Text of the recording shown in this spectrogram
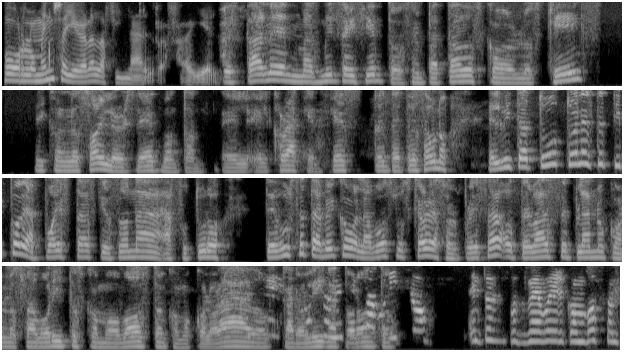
por lo menos a llegar a la final, Rafael. Están en más 1600, empatados con los Kings y con los Oilers de Edmonton, el, el Kraken, que es 33 a 1. Elvita, tú, tú en este tipo de apuestas que son a, futuro, ¿te gusta también como la voz buscar la sorpresa o te vas de plano con los favoritos como Boston, como Colorado, Carolina, Toronto? Entonces, pues me voy a ir con Boston.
